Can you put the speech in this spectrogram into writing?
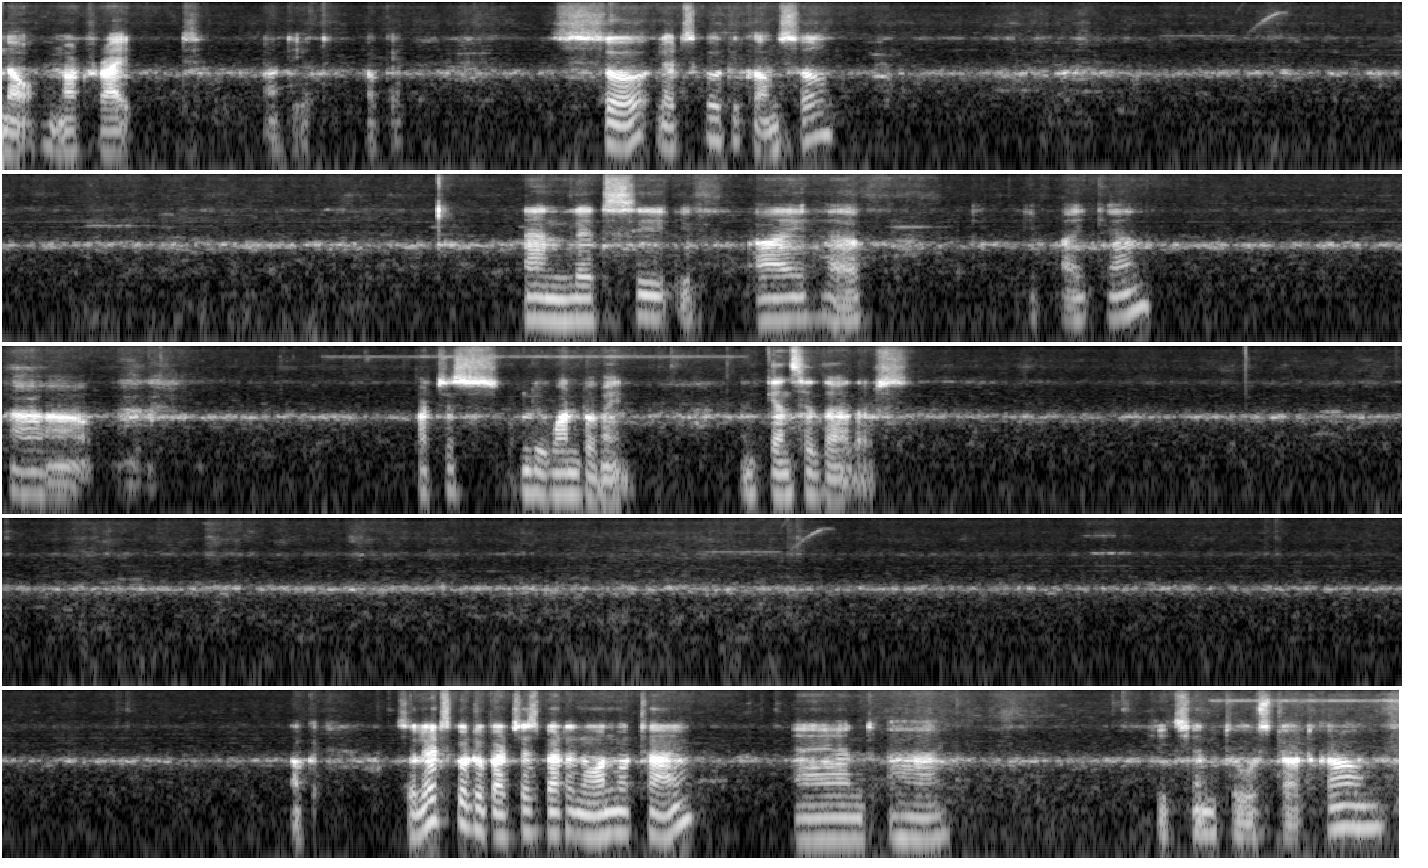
no not right. Not yet. Okay. So let's go to console. And let's see if I have if I can uh, purchase only one domain and cancel the others So let's go to purchase button one more time and uh, kitchentours.com.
